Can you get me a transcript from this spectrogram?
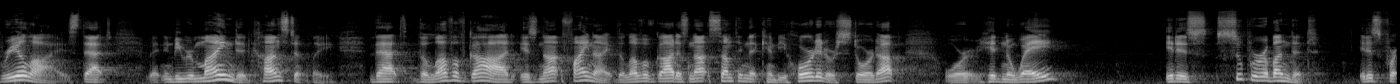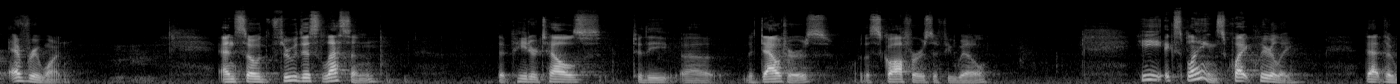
realize that and be reminded constantly that the love of God is not finite. The love of God is not something that can be hoarded or stored up or hidden away. It is superabundant, it is for everyone. And so, through this lesson that Peter tells to the, uh, the doubters, or the scoffers, if you will, he explains quite clearly that the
